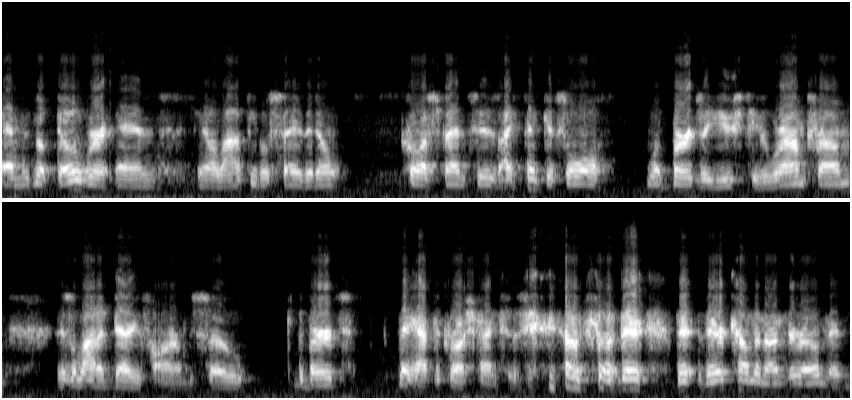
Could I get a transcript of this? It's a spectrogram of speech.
And we looked over, and you know, a lot of people say they don't cross fences. I think it's all what birds are used to. Where I'm from, there's a lot of dairy farms, so the birds they have to cross fences. You know, so they're they're, they're coming under them, and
